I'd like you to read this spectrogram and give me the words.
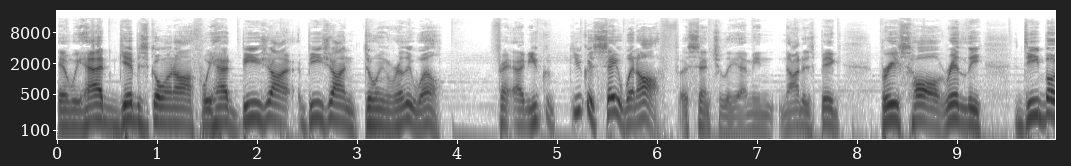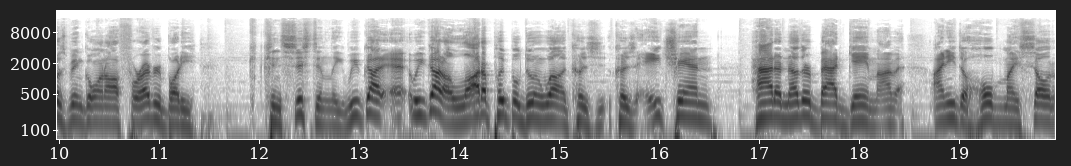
And we had Gibbs going off. We had Bijan Bijan doing really well. Uh, you could you could say went off essentially. I mean, not as big. Breece Hall, Ridley, Deebo's been going off for everybody consistently. We've got eh, we've got a lot of people doing well because because Achane had another bad game. I I need to hold myself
